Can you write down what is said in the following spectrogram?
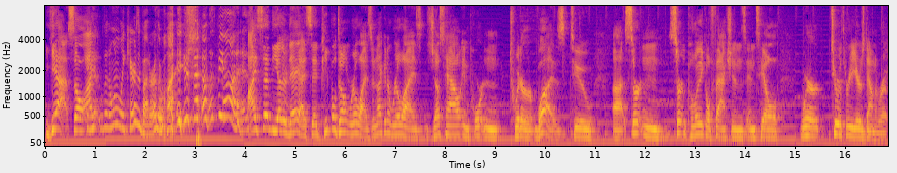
yeah, so I. no one really cares about her otherwise. Let's be honest. I said the other day, I said people don't realize, they're not going to realize just how important Twitter was to uh, certain certain political factions until we're two or three years down the road.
